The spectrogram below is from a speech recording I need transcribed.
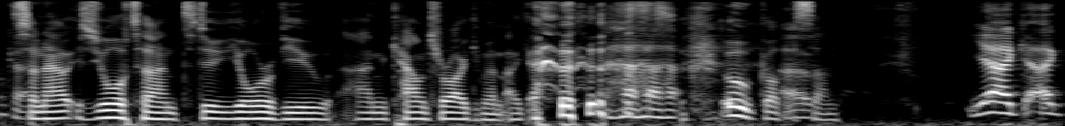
Okay. so now it's your turn to do your review and counter argument, I guess. oh God, the Uh, sun. Yeah, I, I,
